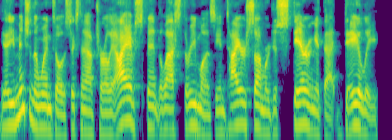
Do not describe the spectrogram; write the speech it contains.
Yeah, you mentioned the win total, six and a half, Charlie. I have spent the last three months, the entire summer, just staring at that daily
